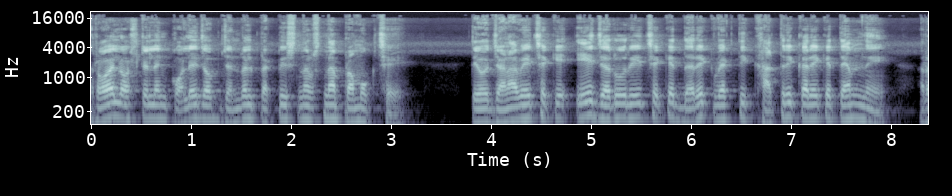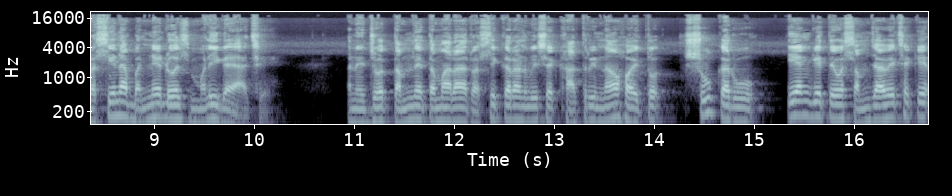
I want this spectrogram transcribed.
royal Australian college of general પ્રેક્ટિશનર્સના પ્રમુખ છે. તેઓ જણાવે છે કે એ જરૂરી છે કે દરેક વ્યક્તિ ખાતરી કરે કે તેમને રસીના બંને ડોઝ મળી ગયા છે. અને જો તમને તમારા રસીકરણ વિશે ખાતરી ન હોય તો શું કરવું એ અંગે તેઓ સમજાવે છે કે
